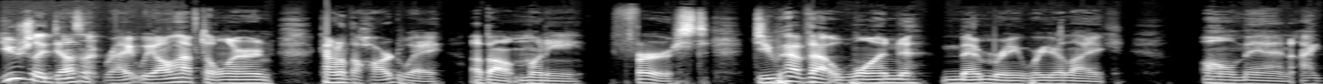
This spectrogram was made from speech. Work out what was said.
Usually doesn't, right? We all have to learn kind of the hard way about money first. Do you have that one memory where you're like, oh man, I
